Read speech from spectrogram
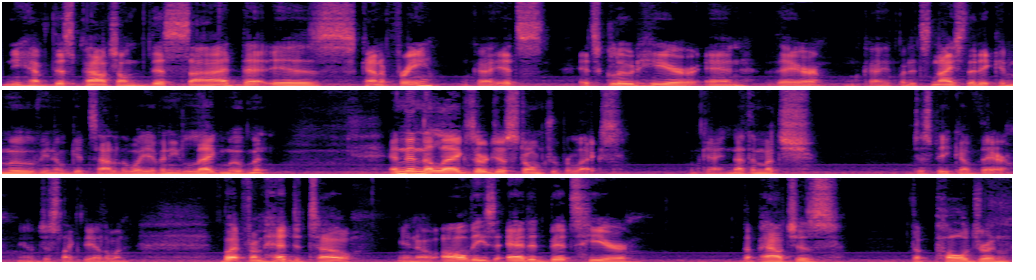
And you have this pouch on this side that is kind of free. Okay, it's it's glued here and there. Okay, but it's nice that it can move. You know, gets out of the way of any leg movement. And then the legs are just stormtrooper legs. Okay, nothing much to speak of there. You know, just like the other one. But from head to toe, you know, all these added bits here, the pouches, the pauldron.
